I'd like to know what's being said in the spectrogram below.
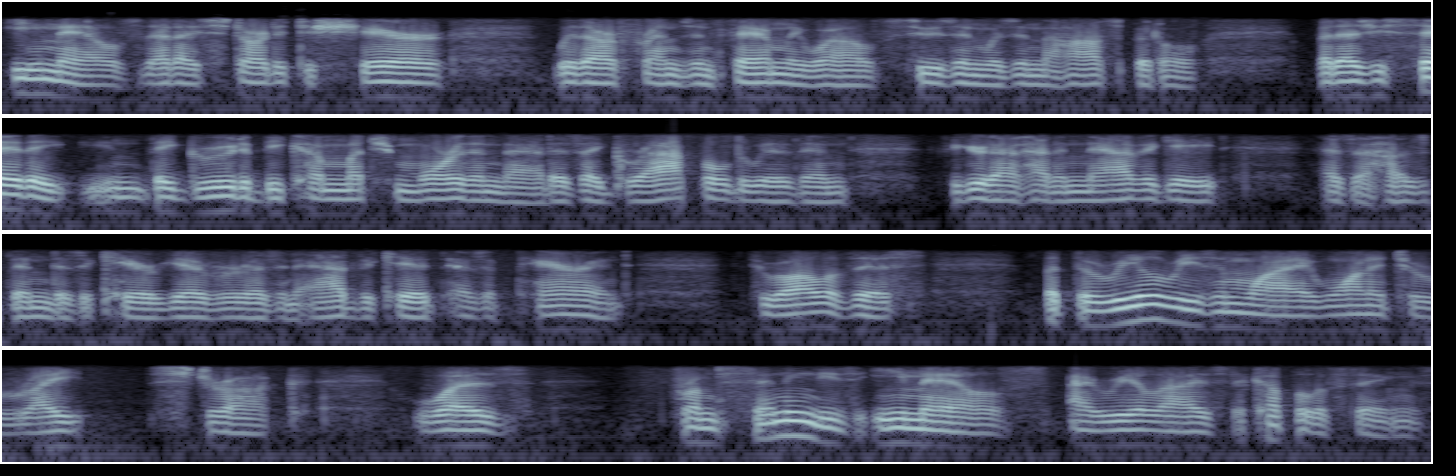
emails that I started to share with our friends and family while Susan was in the hospital. But as you say, they they grew to become much more than that. As I grappled with and figured out how to navigate as a husband, as a caregiver, as an advocate, as a parent through all of this. But the real reason why I wanted to write Struck was from sending these emails, I realized a couple of things.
